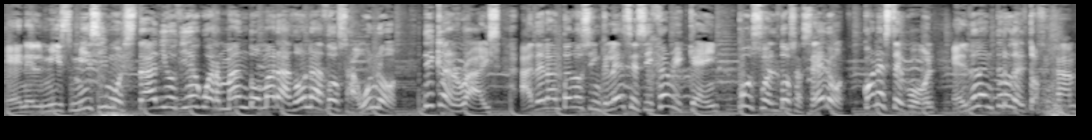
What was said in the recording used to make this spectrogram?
en el mismísimo estadio Diego Armando Maradona 2 a 1. Declan Rice adelantó a los ingleses y Harry Kane puso el 2 a 0. Con este gol, el delantero del Tottenham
